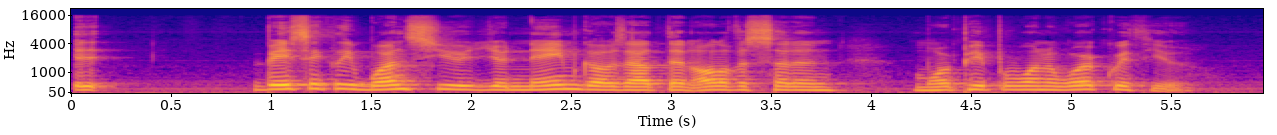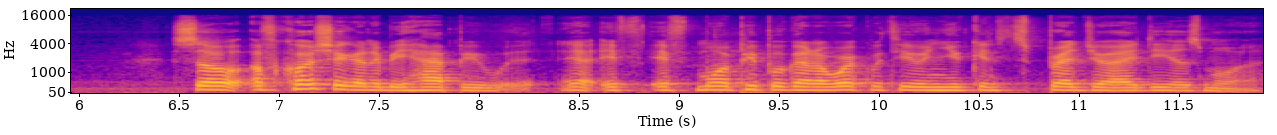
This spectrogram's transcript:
it basically once you your name goes out then all of a sudden more people want to work with you. So of course you're going to be happy with, yeah, if if more people are going to work with you and you can spread your ideas more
